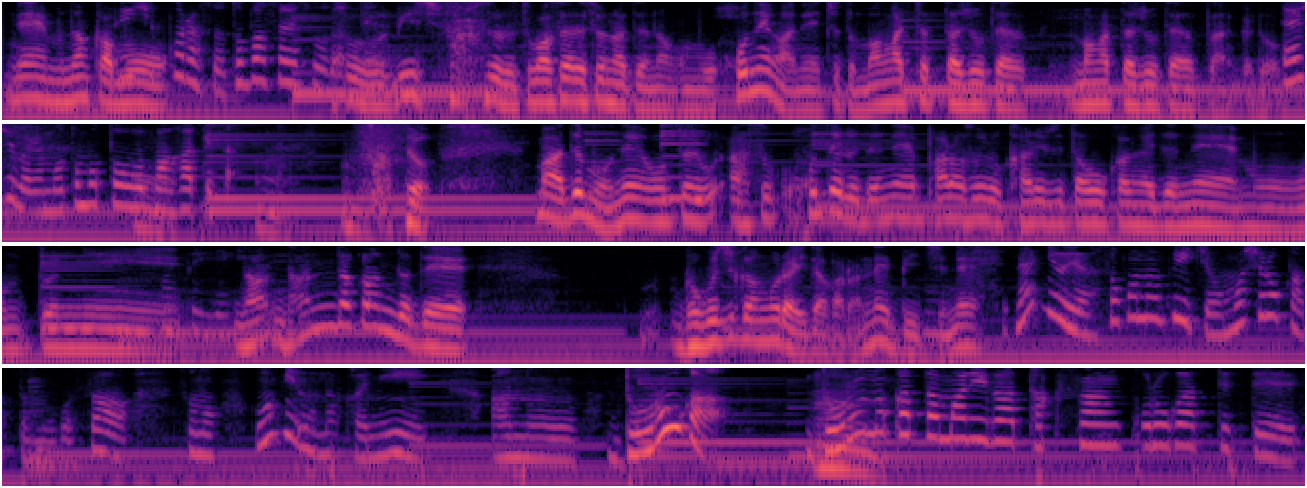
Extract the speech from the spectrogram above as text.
ねなんかビーチもうパラス飛ばされそうだね。そうそうビーチパラソル飛ばされそうになってなんかもう骨がねちょっと曲がっちゃった状態曲がった状態だったんだけど。大丈夫あれもともと曲がってた、うん、そうまあでもね本当にあそこホテルでねパラソル借りれたおかげでねもう本当にななんだかんだで6時間ぐらいいたからねビーチね。何よりあそこのビーチ面白かったのがさその海の中にあの泥が泥の塊がたくさん転がってて、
